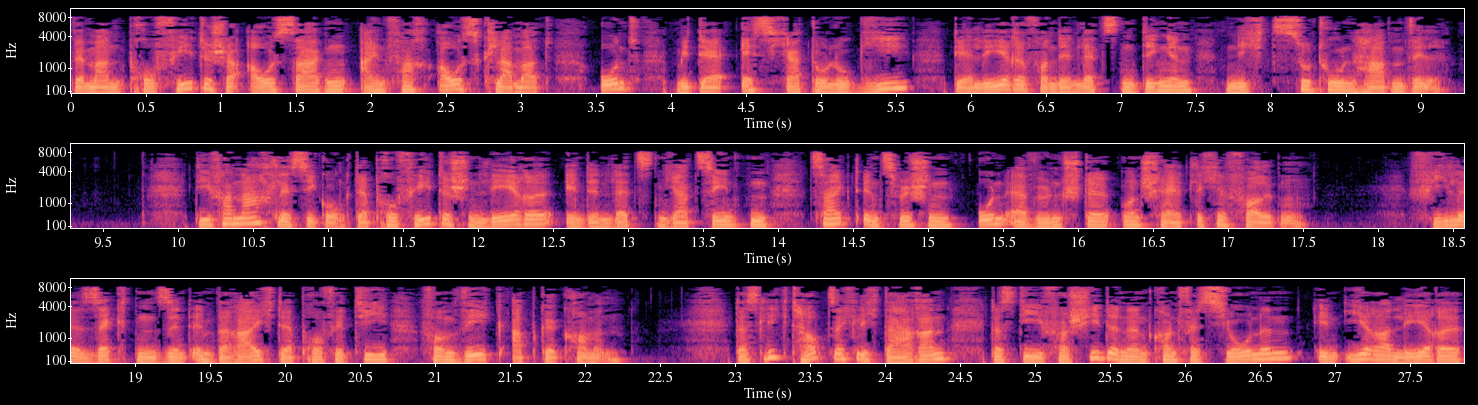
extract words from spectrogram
wenn man prophetische Aussagen einfach ausklammert und mit der Eschatologie, der Lehre von den letzten Dingen, nichts zu tun haben will. Die Vernachlässigung der prophetischen Lehre in den letzten Jahrzehnten zeigt inzwischen unerwünschte und schädliche Folgen. Viele Sekten sind im Bereich der Prophetie vom Weg abgekommen. Das liegt hauptsächlich daran, dass die verschiedenen Konfessionen in ihrer Lehre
